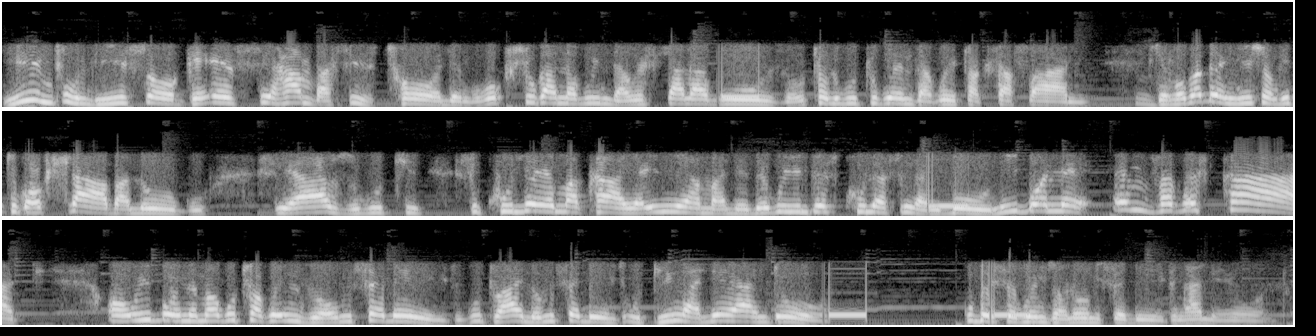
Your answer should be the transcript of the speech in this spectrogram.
Yimfundiso ke esihamba sizithole ngokuhlukana kwindawo esihlala kuzo uthola ukuthi ukwenza kwethu akusafani. Njengoba bengisho ngithi kwakuhlaba lokhu siyazi ukuthi sikhule emakhaya inyama le bekuyinto esikhula singayiboni uyibone emva kwesikhathi. Or uyibone uma kuthiwa kwenziwa umsebenzi ukuthi hhayi lo msebenzi udinga leya nto. Kube sekwenziwa lowo msebenzi ngaleyo nto.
